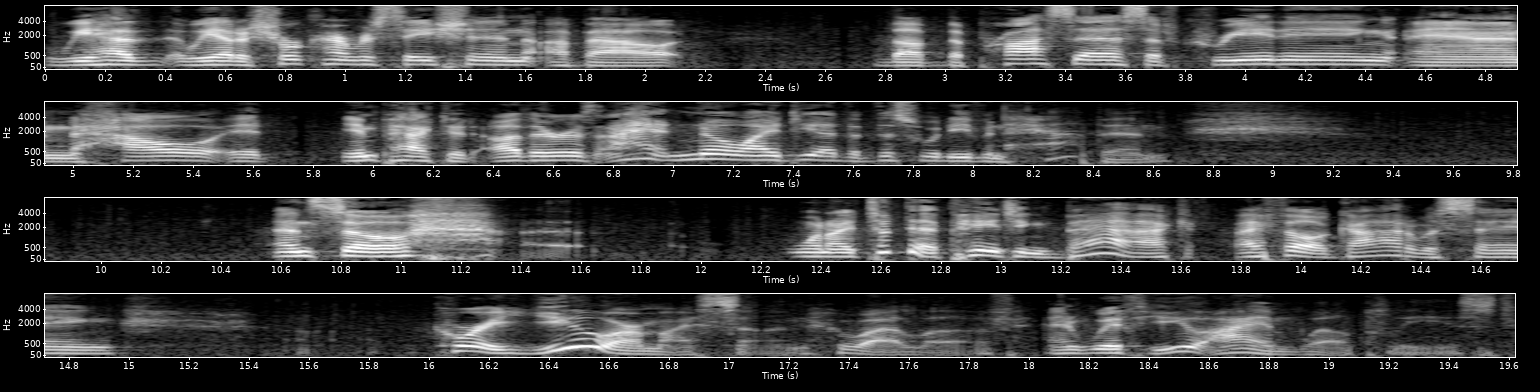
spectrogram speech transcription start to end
we had we had a short conversation about the the process of creating and how it impacted others. And I had no idea that this would even happen. And so, when I took that painting back, I felt God was saying, "Corey, you are my son, who I love, and with you I am well pleased."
